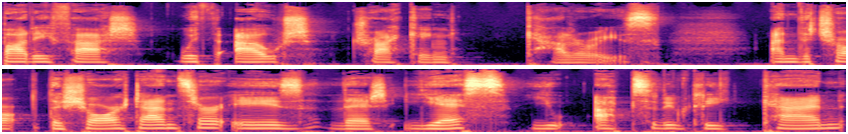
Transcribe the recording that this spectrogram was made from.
body fat without tracking calories? And the, ch- the short answer is that yes, you absolutely can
